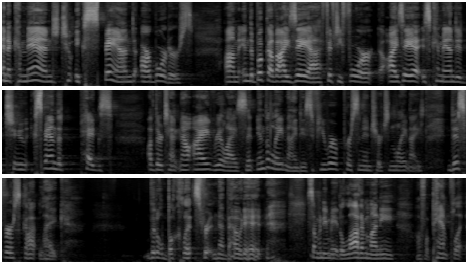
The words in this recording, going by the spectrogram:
and a command to expand our borders. Um, in the book of Isaiah 54, Isaiah is commanded to expand the pegs of their tent. Now, I realize that in the late 90s, if you were a person in church in the late 90s, this verse got like little booklets written about it. Somebody made a lot of money off a pamphlet.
